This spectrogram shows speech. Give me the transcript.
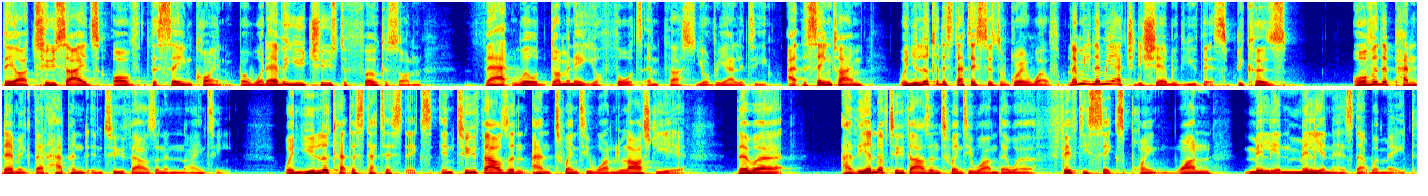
They are two sides of the same coin, but whatever you choose to focus on, that will dominate your thoughts and thus your reality. At the same time, when you look at the statistics of growing wealth, let me let me actually share with you this because over the pandemic that happened in 2019, when you look at the statistics in 2021 last year, there were at the end of 2021, there were 56.1 million millionaires that were made.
